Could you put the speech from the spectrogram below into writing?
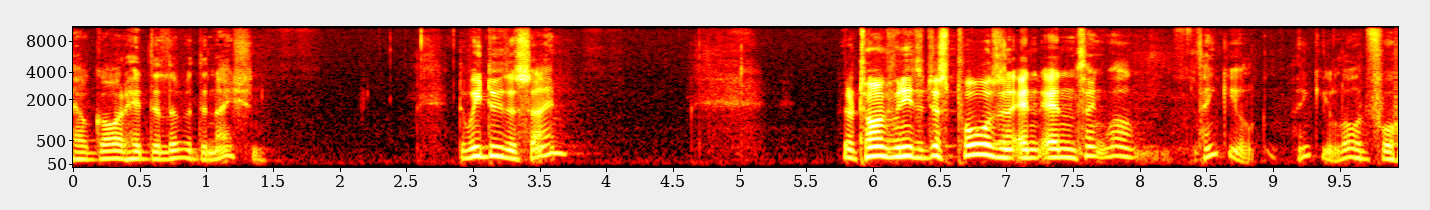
how God had delivered the nation. Do we do the same? There are times we need to just pause and, and, and think, well, thank you, thank you, Lord, for,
